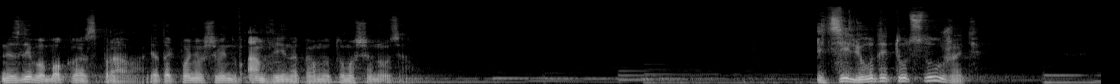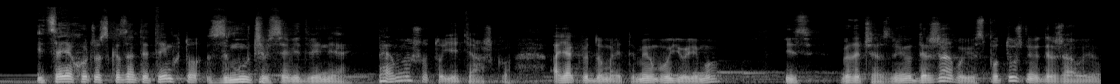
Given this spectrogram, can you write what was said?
не з лівого боку, а справа. Я так зрозумів, що він в Англії, напевно, ту машину взяв. І ці люди тут служать. І це я хочу сказати тим, хто змучився від війни. Певно, що то є тяжко. А як ви думаєте, ми воюємо із величезною державою, з потужною державою.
